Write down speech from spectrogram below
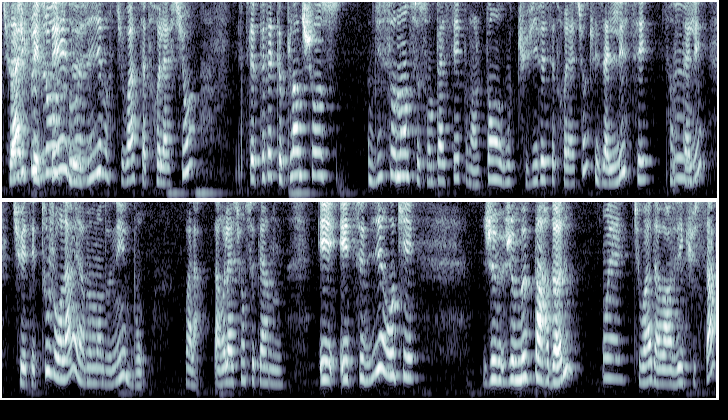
Tu as de accepté de, ouais. vivre, tu vois, cette relation. Peut-être que plein de choses dissonantes se sont passées pendant le temps où tu vivais cette relation, tu les as laissées s'installer, Mm. tu étais toujours là et à un moment donné, bon, voilà, la relation se termine. Et, et de se dire, ok, je, je me pardonne, Ouais. tu vois, d'avoir vécu ça.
